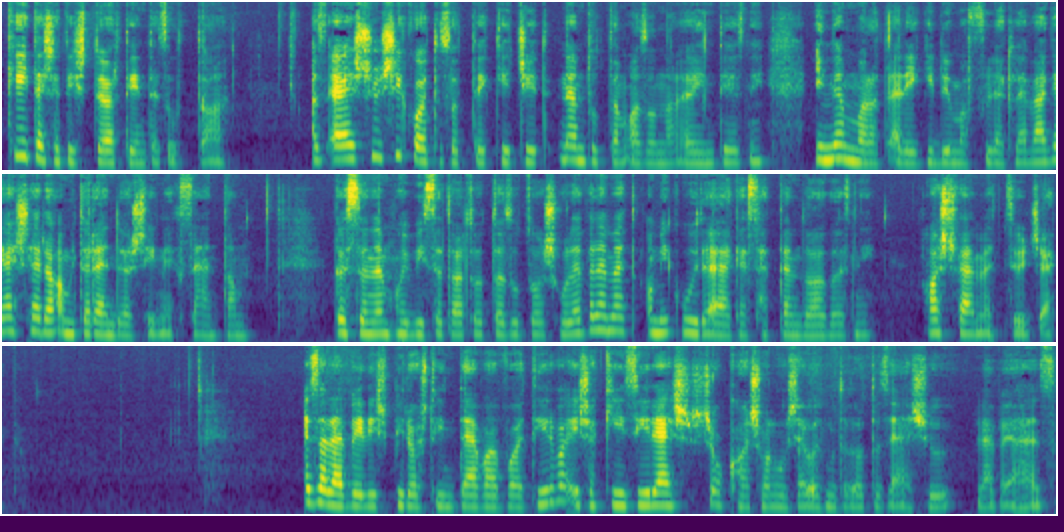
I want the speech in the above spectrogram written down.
Két eset is történt ezúttal. Az első sikoltozott egy kicsit, nem tudtam azonnal elintézni, így nem maradt elég időm a fülek levágására, amit a rendőrségnek szántam. Köszönöm, hogy visszatartotta az utolsó levelemet, amíg újra elkezdhettem dolgozni. Hasfelmetsző Jack. Ez a levél is piros tintával volt írva, és a kézírás sok hasonlóságot mutatott az első levélhez.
